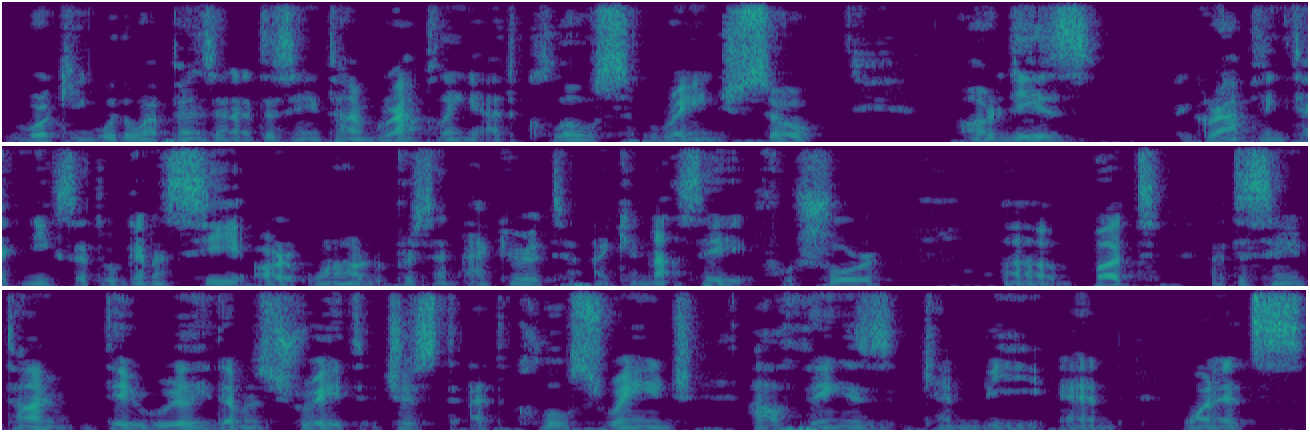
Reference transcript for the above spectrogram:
working with weapons and at the same time grappling at close range. So are these grappling techniques that we're going to see are 100% accurate? I cannot say for sure, uh, but at the same time, they really demonstrate just at close range how things can be and when it's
